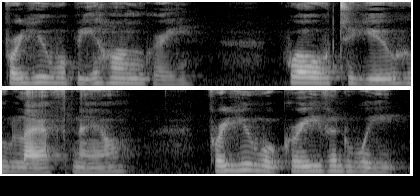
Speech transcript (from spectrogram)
for you will be hungry. Woe to you who laugh now, for you will grieve and weep.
